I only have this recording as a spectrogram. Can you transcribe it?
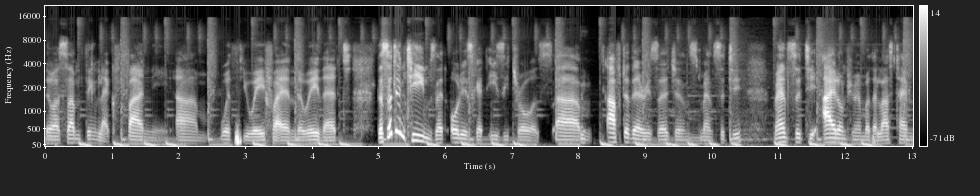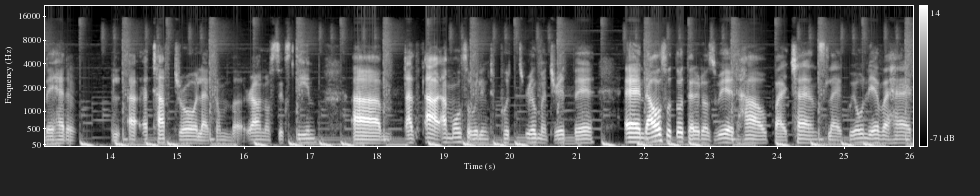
there was something like funny um, with UEFA and the way that there's certain teams that always get easy draws. Um, after their resurgence, Man City, Man City, I don't remember the last time they had a a, a tough draw like from the round of 16. Um, I, I'm also willing to put Real Madrid there. And I also thought that it was weird how, by chance, like we only ever had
